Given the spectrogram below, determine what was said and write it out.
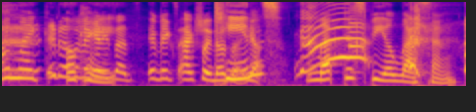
I'm like, It doesn't okay, make any sense. It makes actually no sense. Yeah. Teens, let this be a lesson.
